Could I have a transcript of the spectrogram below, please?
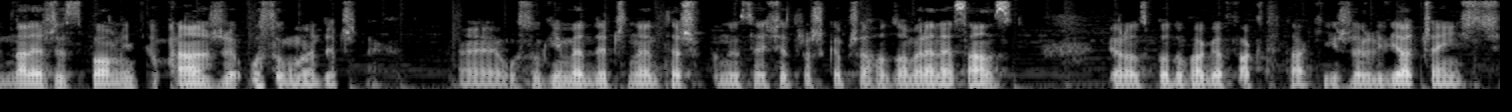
należy wspomnieć o branży usług medycznych. E, usługi medyczne też w pewnym sensie troszkę przechodzą renesans, biorąc pod uwagę fakt taki, że lwia część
